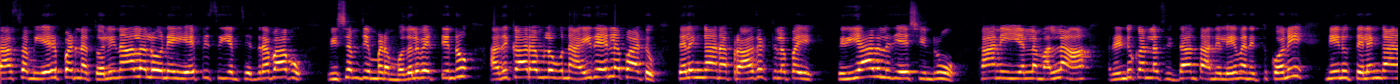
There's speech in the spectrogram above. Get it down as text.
రాష్ట్రం ఏర్పడిన తొలినాళ్ళలోనే ఏపీ సీఎం చంద్రబాబు విషం జిమ్మడం మొదలుపెట్టిండ్రు. అధికారంలో ఉన్న ఐదేళ్ళ పాటు తెలంగాణ ప్రాజెక్టులపై ఫిర్యాదులు చేసిండ్రు. కానీ ఇళ్ళ మళ్ళా రెండు కండ్ల సిద్ధాంతాన్ని లేవనెత్తుకొని నేను తెలంగాణ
